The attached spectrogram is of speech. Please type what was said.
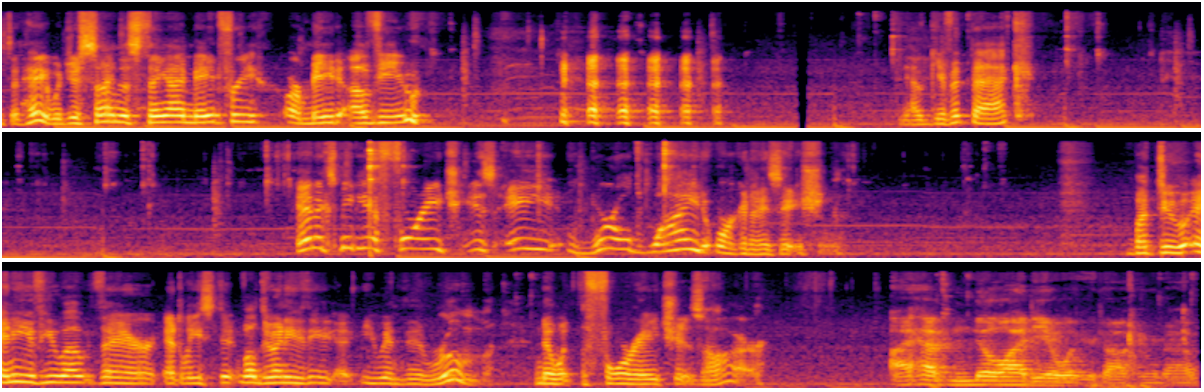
I said, "Hey, would you sign this thing I made for you or made of you?" now give it back. Annex Media 4-H is a worldwide organization. But do any of you out there, at least, well, do any of the- you in the room know what the 4-H's are? I have no idea what you're talking about.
